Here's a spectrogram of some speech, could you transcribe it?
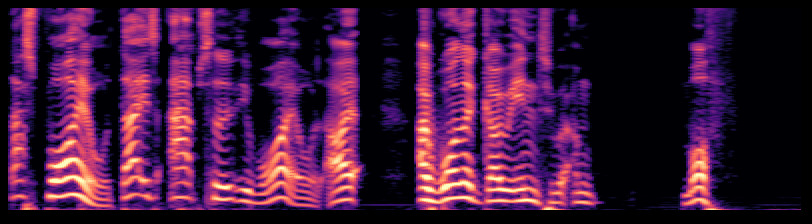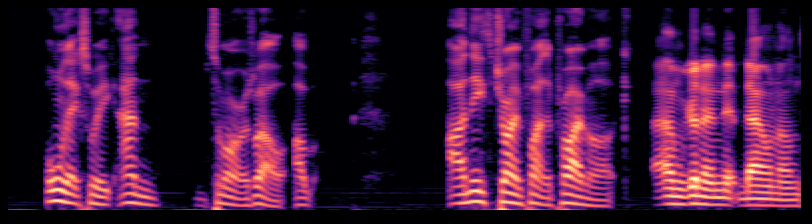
That's wild. That is absolutely wild. I I want to go into it. I'm I'm off all next week and tomorrow as well. I, I need to try and find the Primark. I'm gonna nip down on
